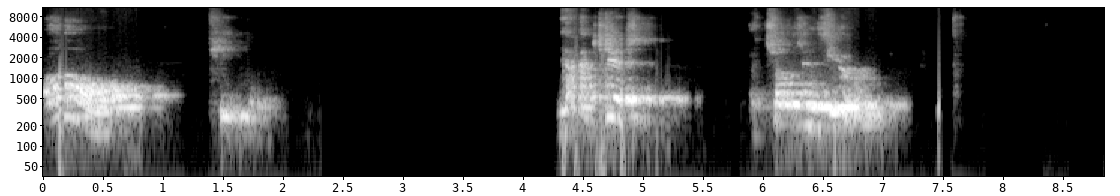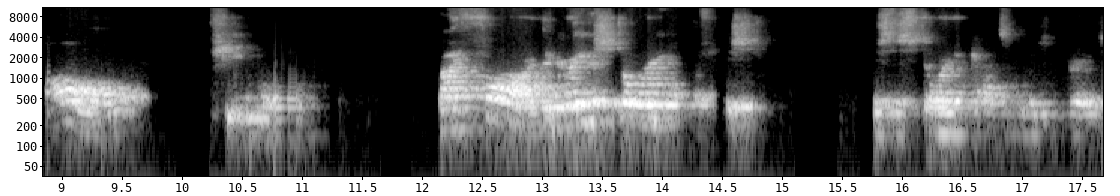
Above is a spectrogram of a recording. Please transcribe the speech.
All people. Not just a chosen few, all people. By far, the greatest story of history is the story of God's amazing grace.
